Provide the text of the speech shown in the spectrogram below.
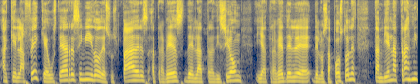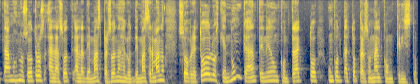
a que la fe que usted ha recibido de sus padres a través de la tradición y a través de, los apóstoles, también la transmitamos nosotros a las, a las demás personas, a los demás hermanos, sobre todo los que nunca han tenido un contacto, un contacto personal con Cristo.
